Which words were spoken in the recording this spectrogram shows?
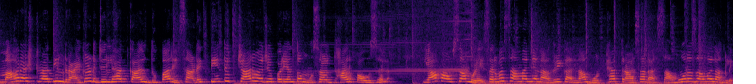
महाराष्ट्रातील रायगड जिल्ह्यात काल दुपारी साडेतीन ते चार वाजेपर्यंत मुसळधार पाऊस झाला. या पावसामुळे सर्वसामान्य नागरिकांना मोठ्या त्रासाला सामोरं जावं लागले.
